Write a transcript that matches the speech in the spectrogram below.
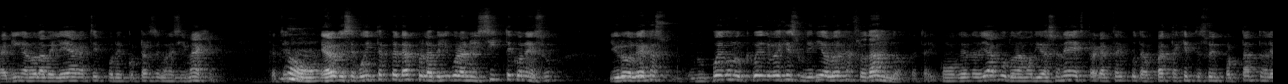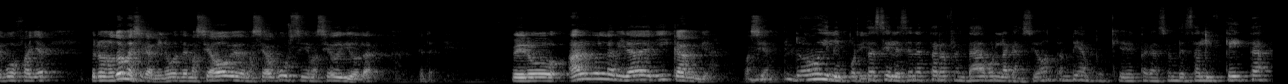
Ani ganó la pelea, ¿cachai? Por encontrarse con esa imagen. ¿cachai? Es algo que se puede interpretar, pero la película no insiste con eso. Yo creo que lo deja, puede, puede que lo deje sugerido, lo deja flotando, ¿cachai? Como que ya, puta, una motivación extra, ¿cachai? Puta, para esta gente soy importante, no le puedo fallar, pero no toma ese camino, es demasiado obvio, demasiado cursi, demasiado idiota, ¿cachai? Pero algo en la mirada de Lee cambia, siempre. No, y la importancia de la escena está refrendada por la canción también, porque esta canción de Salif Keita,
